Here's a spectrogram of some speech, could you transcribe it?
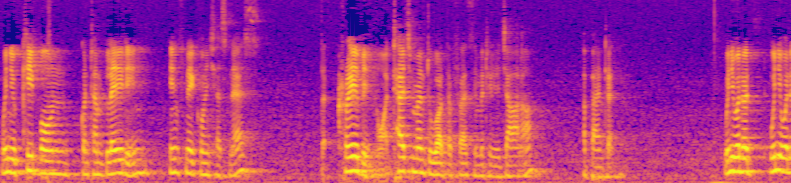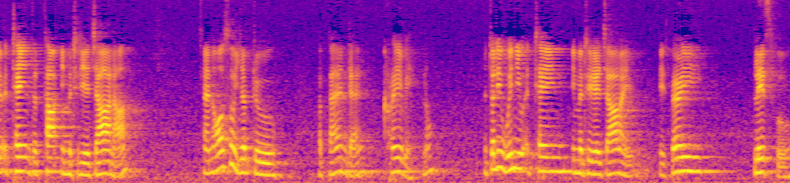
When you keep on contemplating infinite consciousness, the craving or attachment toward the first immaterial jhana abandon. When you want to when you want to attain the third immaterial jhana, and also you have to abandon craving. No, actually, when you attain immaterial jhana, it's very blissful,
